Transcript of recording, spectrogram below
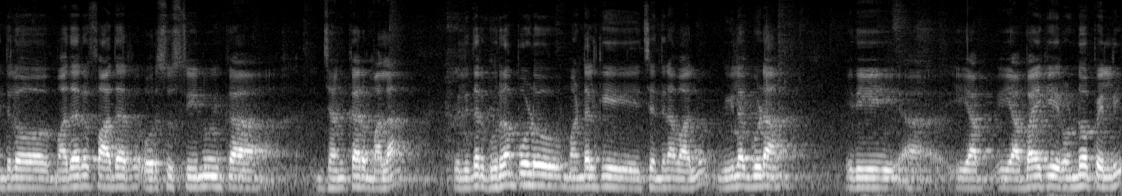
ఇందులో మదర్ ఫాదర్ ఒరుసు శ్రీను ఇంకా జంకర్ మల. వీళ్ళిద్దరు గుర్రంపోడు మండల్కి చెందిన వాళ్ళు. వీళ్ళకు కూడా ఇది ఈ అబ్బాయికి రెండో పెళ్ళి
